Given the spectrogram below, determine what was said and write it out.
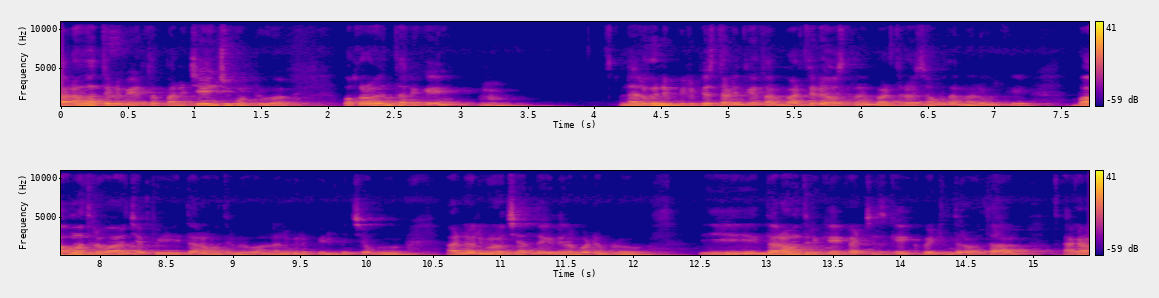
ధనవంతుడు వీరితో పని చేయించుకుంటూ ఒకరోజు తనకి నలుగురిని పిలిపిస్తాడు. ఎందుకంటే తన బర్త్డే వస్తుంది. బర్త్డే వచ్చినప్పుడు తన నలుగురికి బహుమతులు ఇవ్వాలని చెప్పి ఈ ధనవంతుడు వాళ్ళ నలుగురిని పిలిపించినప్పుడు ఆ నలుగురు వచ్చి అతని దగ్గర నిలబడినప్పుడు ఈ ధనవంతుడు కేక్ కట్ చేసి కేక్ పెట్టిన తర్వాత అక్కడ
